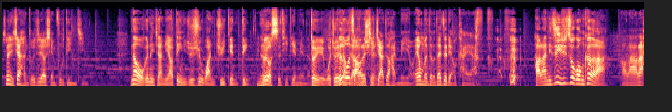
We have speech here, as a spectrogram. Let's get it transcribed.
所以你现在很多就要先付定金。那我跟你讲，你要订，你就去玩具店订，你会有实体店面的。对，我觉得。可是我找了几家都还没有。哎，我们怎么在这聊开啊？好啦，你自己去做功课啦。好啦好啦，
